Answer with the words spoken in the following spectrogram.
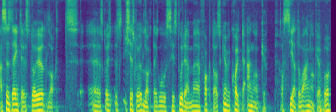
Jeg syns egentlig vi skulle ha ødelagt eh, skal ikke ha ødelagt en god historie med fakta, så kunne vi kalt det Enga Og si at det var Enga òg.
